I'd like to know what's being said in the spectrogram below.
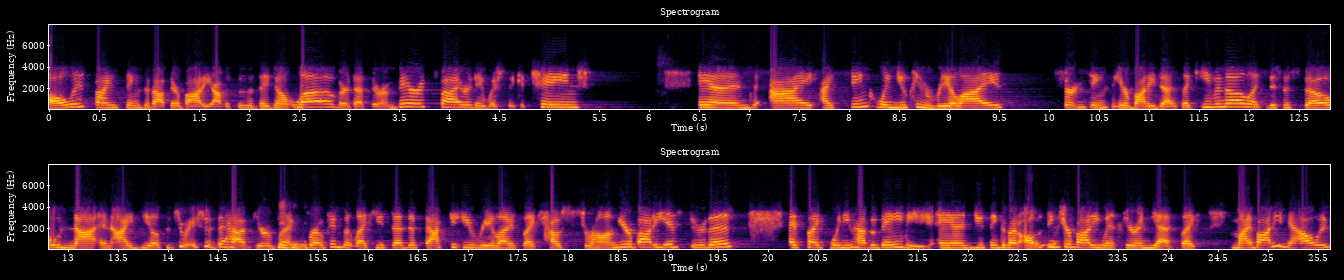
always finds things about their body, obviously, that they don't love or that they're embarrassed by or they wish they could change. And I, I think when you can realize certain things that your body does. Like even though like this is so not an ideal situation to have your leg mm-hmm. broken, but like you said, the fact that you realize like how strong your body is through this, it's like when you have a baby and you think about all the things your body went through. And yes, like my body now is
